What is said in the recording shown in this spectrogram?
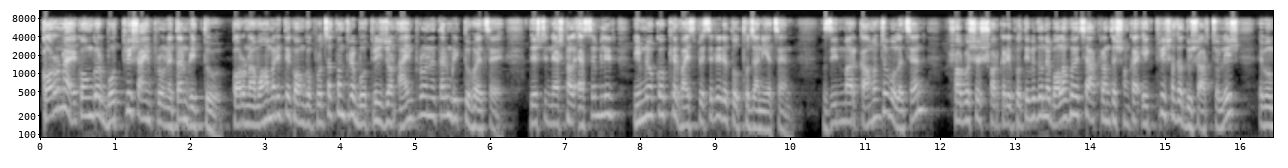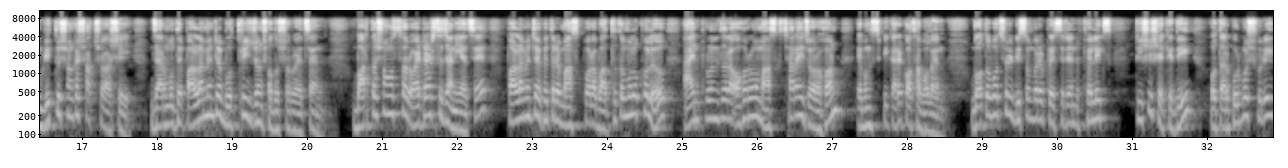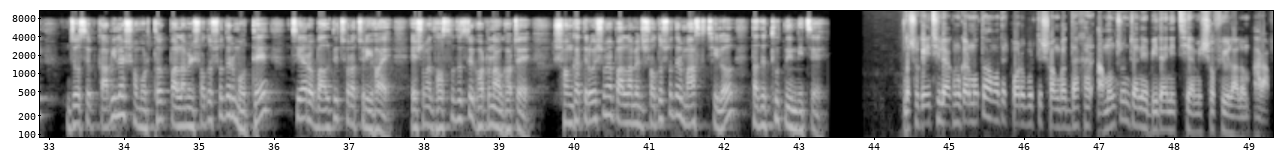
করোনায় কঙ্গোর বত্রিশ আইন প্রণেতার মৃত্যু। করোনা মহামারীতে কঙ্গো প্রজাতন্ত্রে বত্রিশ জন আইন প্রণেতার মৃত্যু হয়েছে। দেশটির ন্যাশনাল অ্যাসেম্বলির নিম্নকক্ষের ভাইস প্রেসিডেন্ট এ তথ্য জানিয়েছেন। জিনমার কামন্ত বলেছেন সর্বশেষ সরকারি প্রতিবেদনে বলা হয়েছে, আক্রান্তের সংখ্যা একত্রিশ হাজার দুশো আটচল্লিশ এবং মৃত্যুর সংখ্যা সাতশো আশি, যার মধ্যে পার্লামেন্টের বত্রিশ জন সদস্য রয়েছেন। বার্তা সংস্থা রয়টার্স জানিয়েছে, পার্লামেন্টের ভেতরে মাস্ক পরা বাধ্যতামূলক হলেও আইন প্রণেতারা অহরহ মাস্ক ছাড়াই জড়ো হন এবং স্পিকারে কথা বলেন। গত বছরের ডিসেম্বরে প্রেসিডেন্ট ফেলিক্স টিসি সেকেদি ও তার পূর্বসূরি জোসেফ কাবিলার সমর্থক পার্লামেন্ট সদস্যদের মধ্যে চেয়ার ও বালতি ছোড়াছড়ি হয়। এ সময় ধস্তাধস্তির ঘটনাও ঘটে। সংঘাতের ওই সময় পার্লামেন্ট সদস্যদের মাস্ক ছিল তাদের থুতনির নিচে। দর্শক, এই ছিল এখনকার মতো। আমাদের পরবর্তী সংবাদ দেখার আমন্ত্রণ জানিয়ে বিদায় নিচ্ছি আমি শফিউল আলম আরাফ।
